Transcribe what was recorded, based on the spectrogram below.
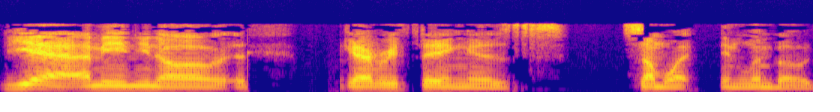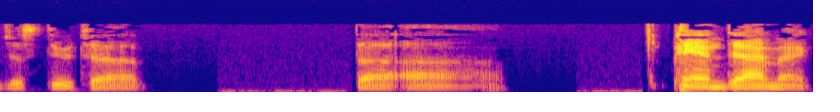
yeah, I mean, you know, it, everything is somewhat in limbo just due to the uh, pandemic.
